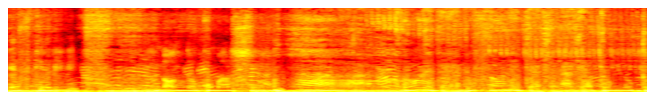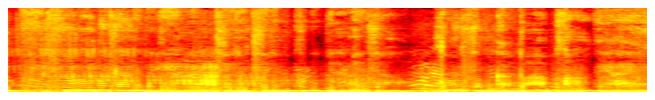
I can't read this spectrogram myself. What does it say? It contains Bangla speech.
SK リミックスノンドコマーシャルロレで F-Sonic gerçeklerken sığırma canındaki çelik çelik kumipil neca Tom Sokka Bob Ağabey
